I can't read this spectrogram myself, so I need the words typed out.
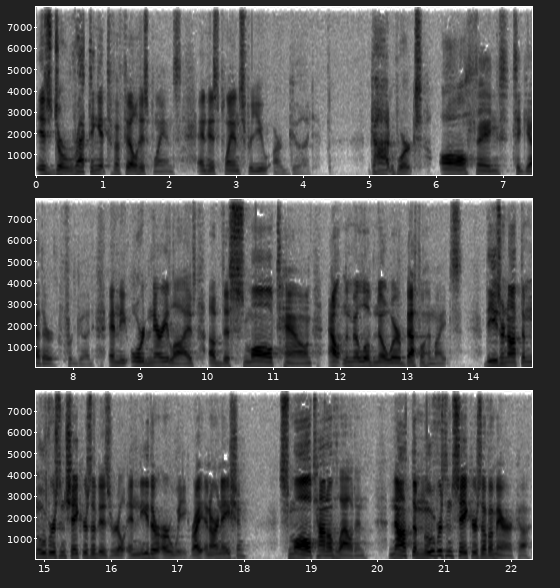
is directing it to fulfill his plans. And his plans for you are good. God works all things together for good. And the ordinary lives of this small town out in the middle of nowhere, Bethlehemites, these are not the movers and shakers of Israel, and neither are we, right, in our nation? Small town of Loudon, not the movers and shakers of America.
